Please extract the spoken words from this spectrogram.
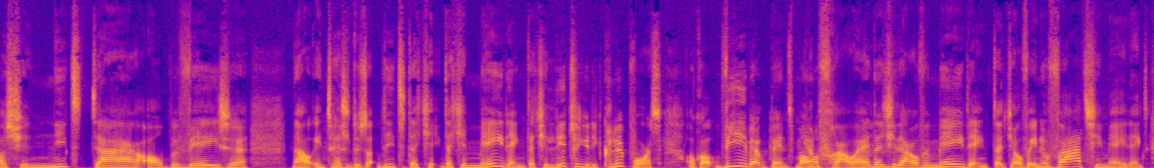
als je niet daar al bewezen. Nou, interesse. Dus niet dat je, dat je meedenkt, dat je lid van jullie club wordt. Ook al wie je ook bent, man of vrouw. Hè, Dat je mhm. daarover meedenkt. Dat je over innovatie meedenkt.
